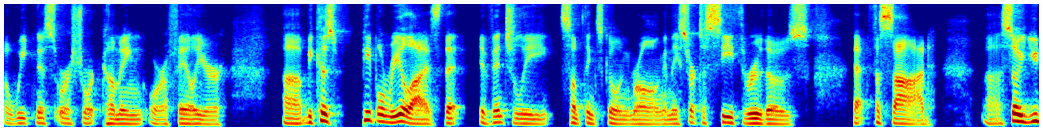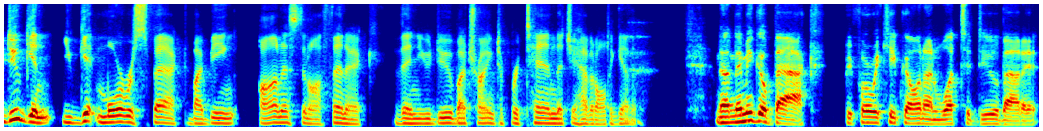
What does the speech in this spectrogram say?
a weakness or a shortcoming or a failure uh, because people realize that eventually something's going wrong and they start to see through those that facade. Uh, so you do get you get more respect by being honest and authentic than you do by trying to pretend that you have it all together. Now let me go back before we keep going on what to do about it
